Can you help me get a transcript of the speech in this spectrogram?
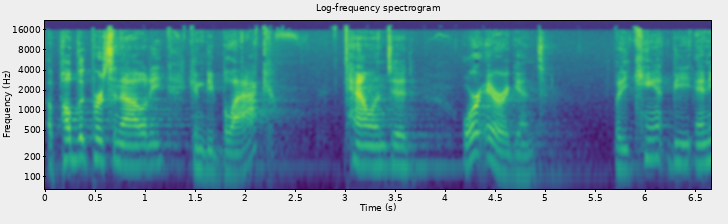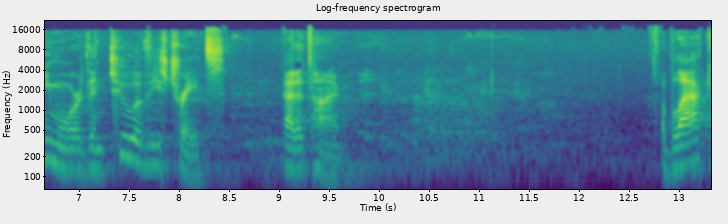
a public personality can be black, talented, or arrogant, but he can't be any more than two of these traits at a time. A black,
